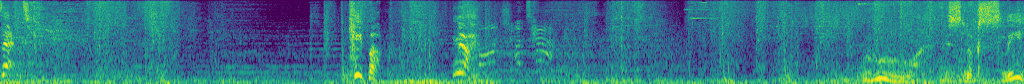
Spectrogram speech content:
Reset! Keep up! Launch attack. Ooh, this looks sleek.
